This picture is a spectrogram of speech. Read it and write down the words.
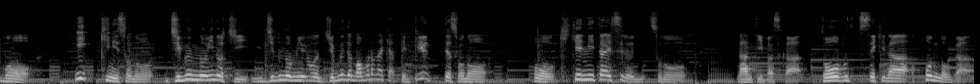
もう一気にその自分の命自分の身を自分で守らなきゃってビュッてそのこう危険に対するそのなんて言いますか動物的な本能が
